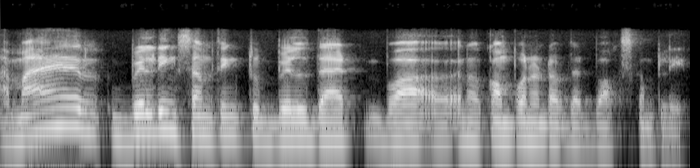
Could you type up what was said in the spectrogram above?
am I building something to build that you know, component of that box complete?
